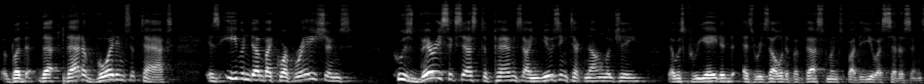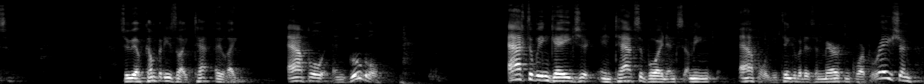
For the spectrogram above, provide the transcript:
but that, that avoidance of tax is even done by corporations whose very success depends on using technology that was created as a result of investments by the US citizens. So you have companies like, like Apple, and Google actively engage in tax avoidance. I mean, Apple, you think of it as an American corporation,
